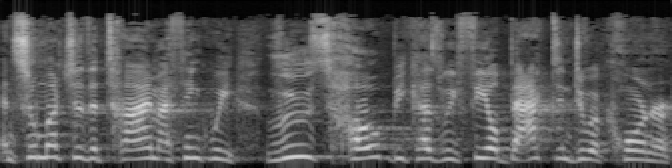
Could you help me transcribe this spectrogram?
And so much of the time, I think we lose hope because we feel backed into a corner.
